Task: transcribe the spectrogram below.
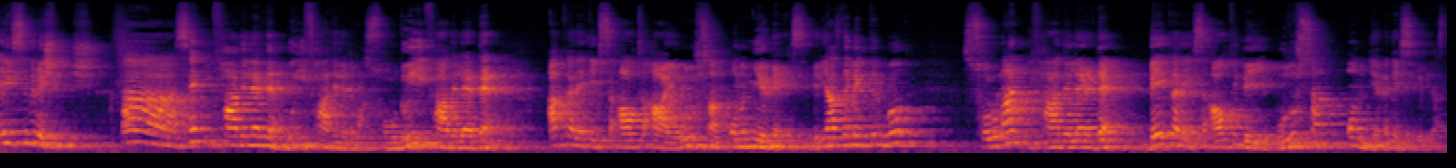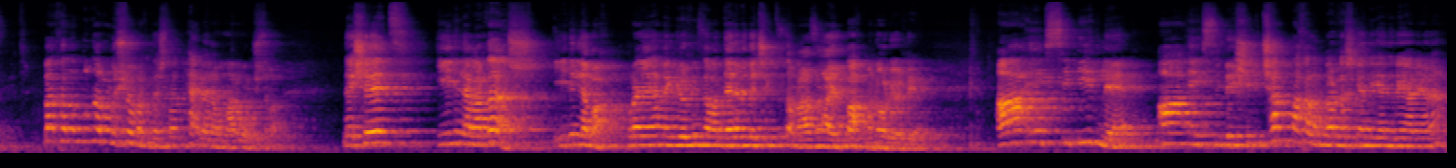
eksi 1 eşitmiş. Ha sen ifadelerden bu ifadeleri bak sorduğu ifadelerden A kare eksi 6A'yı bulursan onun yerine eksi 1 yaz demektir bu. Sorulan ifadelerde B kare eksi 6B'yi bulursan onun yerine de eksi 1 yaz demektir. Bakalım bunlar oluşuyor mu arkadaşlar. Hemen onları oluşturalım. Neşet iyi dinle kardeş. İyi dinle bak. Buraya hemen gördüğün zaman denemede çıktığı zaman ağzına ayıp bakma ne oluyor diye. A eksi 1 ile A eksi 5'i bir çarp bakalım kardeş kendi kendine yan yana.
